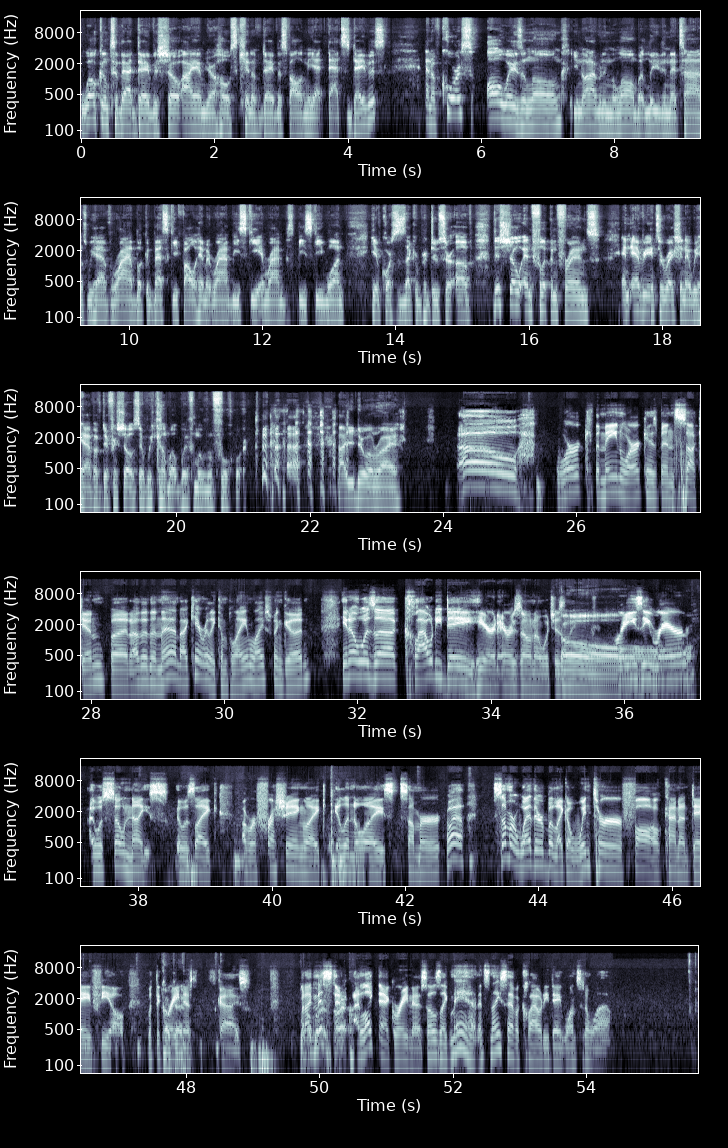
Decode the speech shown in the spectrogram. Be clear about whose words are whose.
Speaker 1: Welcome to that Davis show. I am your host, Kenneth Davis. Follow me at That's Davis. And of course, always along, you know, not even in the long, but leading at times, we have Ryan Bukoveski. Follow him at Ryan B. And Ryan B. Ski One. He, of course, is executive producer of this show and Flipping Friends and every iteration that we have of different shows that we come up with moving forward. How you doing, Ryan?
Speaker 2: Oh, work, the main work has been sucking, but other than that, I can't really complain. Life's been good. You know, it was a cloudy day here in Arizona, which is like
Speaker 1: Oh,
Speaker 2: crazy rare. It was so nice. It was like a refreshing, like Illinois summer. Well, summer weather, but like a winter fall kind of day feel with the
Speaker 1: Okay.
Speaker 2: grayness in the skies. But I missed it. I like that grayness. I was like, man, it's nice to have a cloudy day once in a while.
